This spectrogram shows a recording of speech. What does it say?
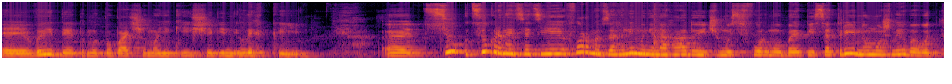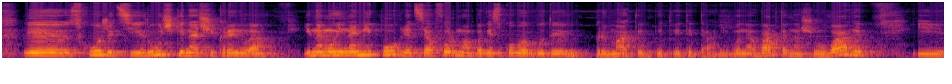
е, вийде, то ми побачимо, який ще він легкий. Е, Цю цукерниця цієї форми взагалі мені нагадує чомусь форму Б-53, ну, можливо, от, е, схожі ці ручки, наче крила. І на мій, на мій погляд, ця форма обов'язково буде приймати в битві титанів. Вона варта нашої уваги. І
